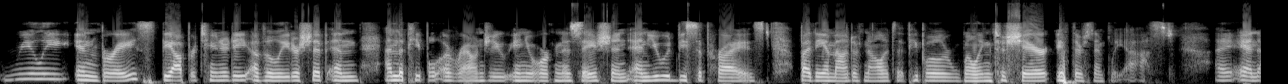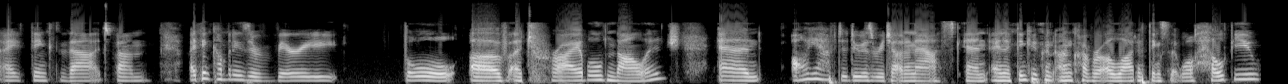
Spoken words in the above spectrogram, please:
really embrace the opportunity of the leadership and, and the people around you in your organization. And you would be surprised by the amount of knowledge that people are willing to share if they're simply asked. I, and I think that, um, I think companies are very full of a tribal knowledge and all you have to do is reach out and ask. And, and I think you can uncover a lot of things that will help you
